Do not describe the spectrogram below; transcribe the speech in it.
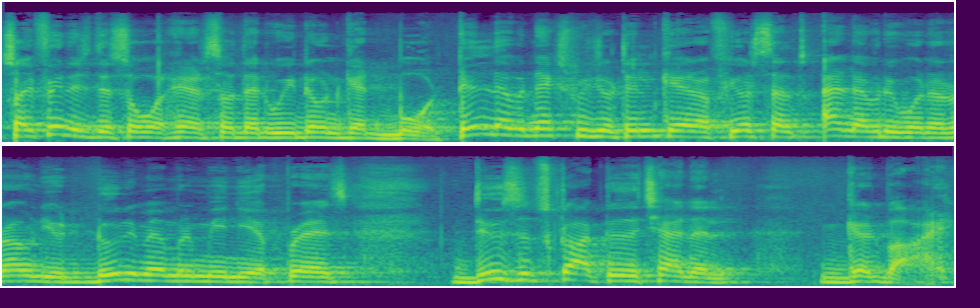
so i finished this over here so that we don't get bored. Till the next video take care of yourselves and everyone around you. Do remember me in your prayers. Do subscribe to the channel. Goodbye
